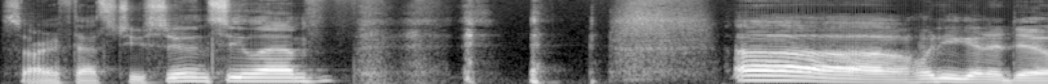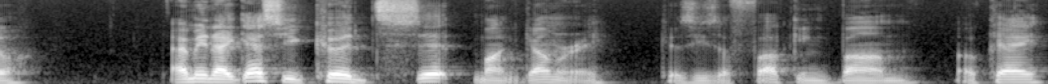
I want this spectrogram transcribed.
Sorry if that's too soon, CLM. oh, what are you gonna do? I mean, I guess you could sit Montgomery because he's a fucking bum. Okay,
